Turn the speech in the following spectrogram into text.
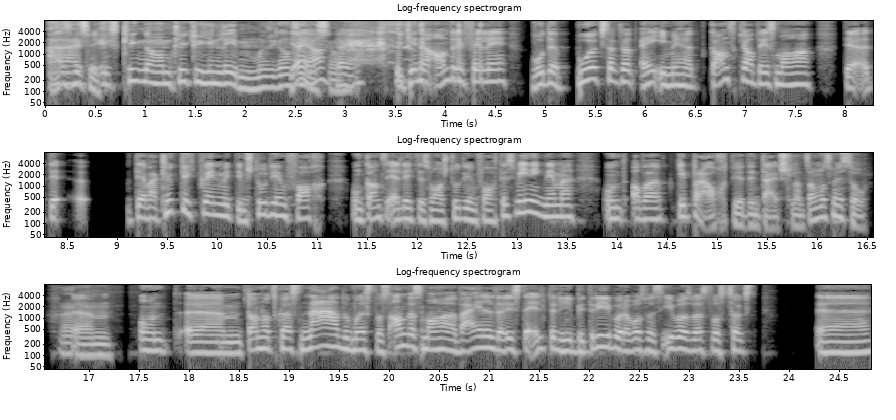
Ah, Das es, es klingt nach einem glücklichen Leben, muss ich ganz Ja, ehrlich ja, sagen. ja, ja. Ich kenne auch andere Fälle, wo der Bub gesagt hat, hey, ich möchte halt ganz klar das machen. Der, der, der war glücklich gewesen mit dem Studienfach und ganz ehrlich, das war ein Studienfach, das wenig nehmen und aber gebraucht wird in Deutschland, sagen wir es mal so. Ähm, und ähm, dann hat's geheißen, na, du musst was anderes machen, weil da ist der elterliche Betrieb oder was weiß ich was, weißt, was du sagst. Äh,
